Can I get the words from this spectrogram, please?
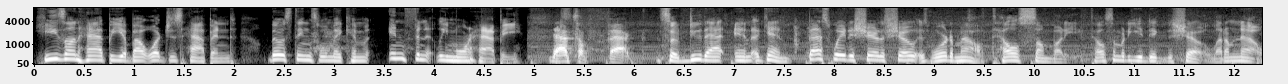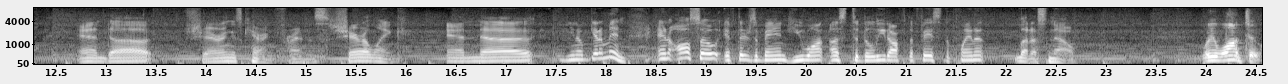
He's unhappy about what just happened. Those things will make him infinitely more happy. That's a fact. So do that. And again, best way to share the show is word of mouth. Tell somebody. Tell somebody you dig the show. Let them know. And uh, sharing is caring, friends. Share a link. And, uh, you know, get them in. And also, if there's a band you want us to delete off the face of the planet, let us know. We want to.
